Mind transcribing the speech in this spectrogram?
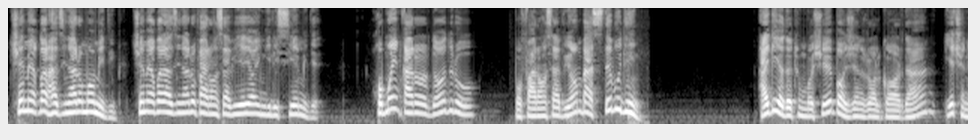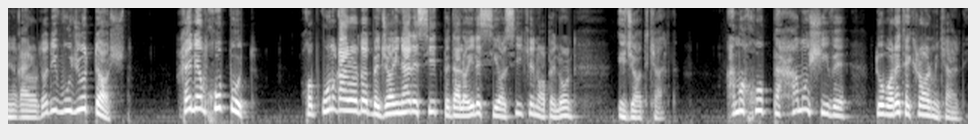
چه مقدار هزینه رو ما میدیم؟ چه مقدار هزینه رو فرانسویه یا انگلیسیه میده؟ خب ما این قرارداد رو با فرانسویان بسته بودیم. اگه یادتون باشه با ژنرال گاردن یه چنین قراردادی وجود داشت. خیلی هم خوب بود. خب اون قرارداد به جایی نرسید به دلایل سیاسی که ناپلون ایجاد کرد. اما خب به همون شیوه دوباره تکرار می‌کردیم.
